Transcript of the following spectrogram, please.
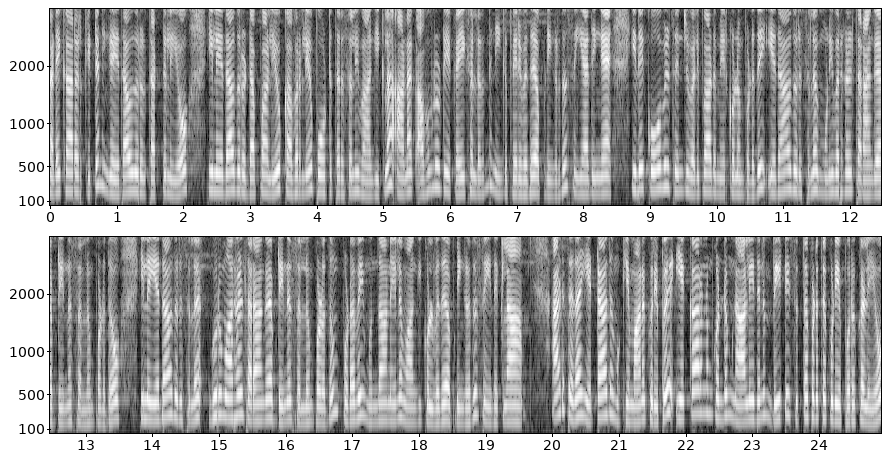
கடைக்காரர்கிட்ட நீங்கள் ஏதாவது ஒரு தட்டுலேயோ இல்லை ஏதாவது ஒரு டப்பாலேயோ கவர்லேயோ போட்டு தர சொல்லி வாங்கிக்கலாம். ஆனால் அவங்களுடைய கைகளிலிருந்து நீங்கள் பெறுவது அப்படிங்கிறதும் செய்யாதீங்க. இதே கோவில் கோவில் சென்று வழிபாடு மேற்கொள்ளும் பொழுது ஏதாவது ஒரு சில முனிவர்கள் தராங்க அப்படின்னு சொல்லும் பொழுதோ இல்லை ஏதாவது ஒரு சில குருமார்கள் தராங்க அப்படின்னு சொல்லும் பொழுதும் புடவை முந்தானையில் வாங்கி கொள்வது அப்படிங்கிறது செய்துக்கலாம். அடுத்ததாக எட்டாவது முக்கியமான குறிப்பு எக்காரணம் கொண்டும் நாளைய தினம் வீட்டை சுத்தப்படுத்தக்கூடிய பொருட்களையோ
